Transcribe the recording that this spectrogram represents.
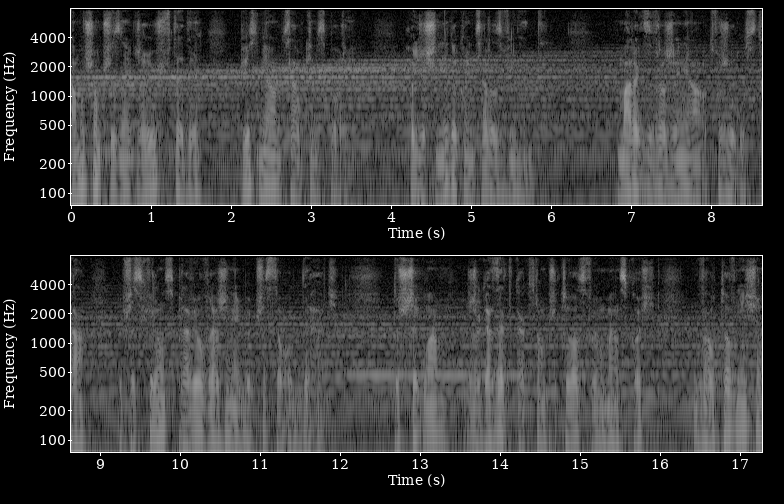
A muszę przyznać, że już wtedy biust miałam całkiem spory, chociaż nie do końca rozwinięty. Marek z wrażenia otworzył usta i przez chwilę sprawiał wrażenie, jakby przestał oddychać. Dostrzegłam, że gazetka, którą przykrywał swoją męskość, gwałtownie się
